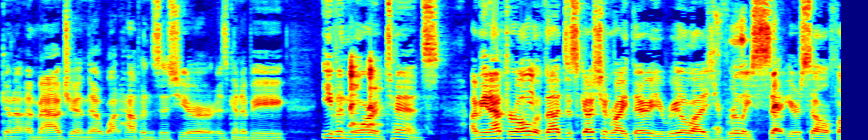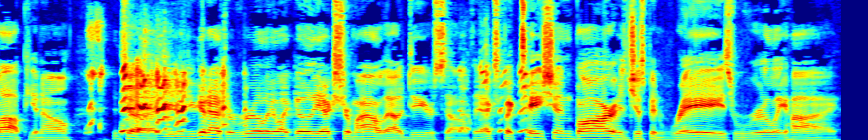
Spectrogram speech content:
gonna imagine that what happens this year is gonna be even more intense. I mean, after all of that discussion right there, you realize you've really set yourself up. You know, to, you're gonna have to really like go the extra mile to outdo yourself. The expectation bar has just been raised really high.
